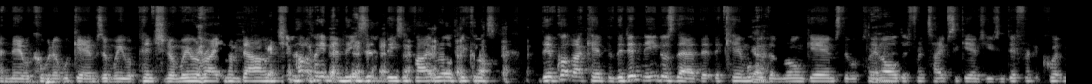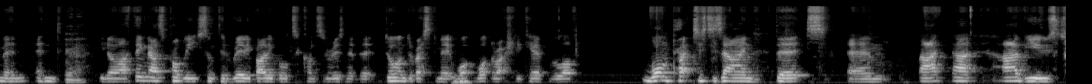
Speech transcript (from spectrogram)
and they were coming up with games and we were pinching them, we were writing them down. do you know what I mean? And these are these are five year olds because they've got that capability. They didn't need us there. They, they came up yeah. with their own games. They were playing yeah. all different types of games using different equipment. And yeah. you know, I think that's probably something really valuable to consider, isn't it? That don't underestimate what, what they're actually capable of. One practice design that um, I, I, I've used,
